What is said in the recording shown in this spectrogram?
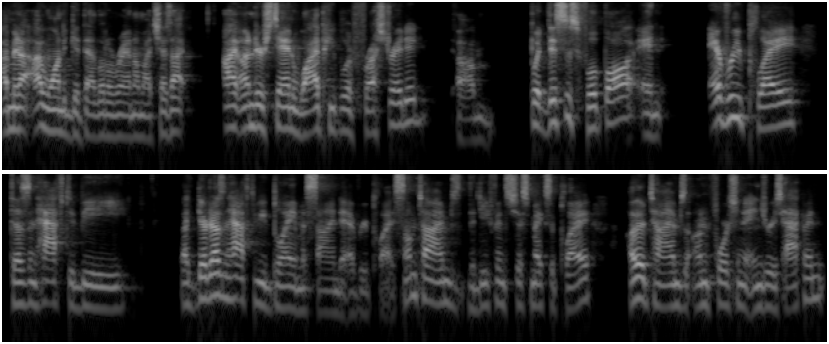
I mean, I, I want to get that little rant on my chest. I I understand why people are frustrated, um, but this is football, and every play doesn't have to be like there doesn't have to be blame assigned to every play. Sometimes the defense just makes a play. Other times, unfortunate injuries happen.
